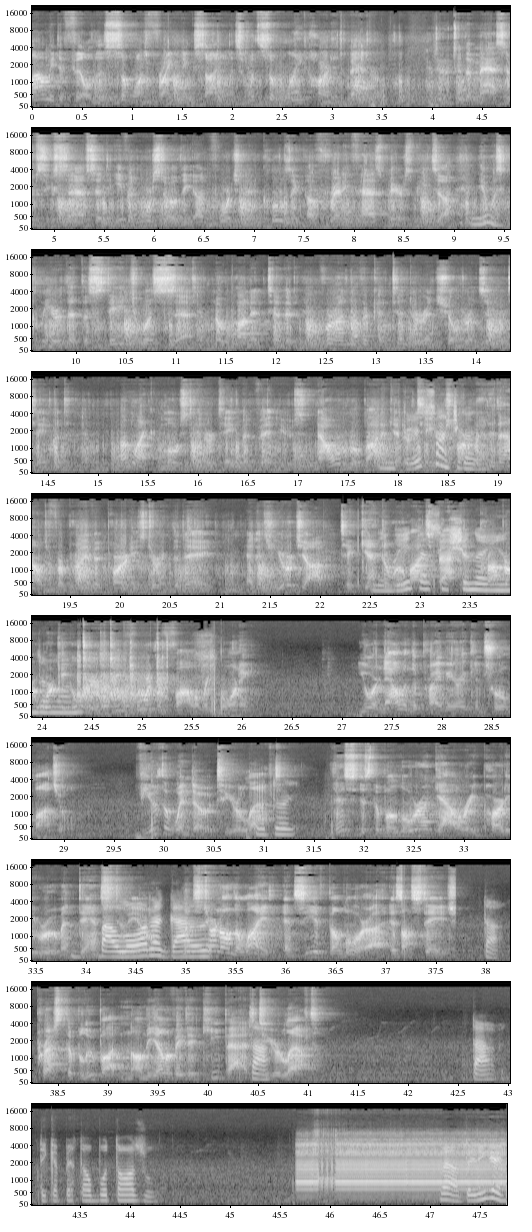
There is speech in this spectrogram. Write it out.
Allow me to fill this somewhat frightening silence with some light-hearted banter. Due to the massive success and even more so the unfortunate closing of Freddy Fazbear's Pizza, it was clear that the stage was set, no pun intended, for another contender in children's entertainment. Unlike most entertainment venues, our robotic entertainers Interessante, are rented out for private parties during the day, and it's your job to get the robots back in proper working order before the following morning. You are now in the primary control module. View the window to your left. This is the Ballora Gallery party room and dance Ballora studio. Let's turn on the light and see if Ballora is on stage. Press the blue button on the elevated keypad Tá. to your left. tá. Tem que apertar o botão azul. É, não tem ninguém.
